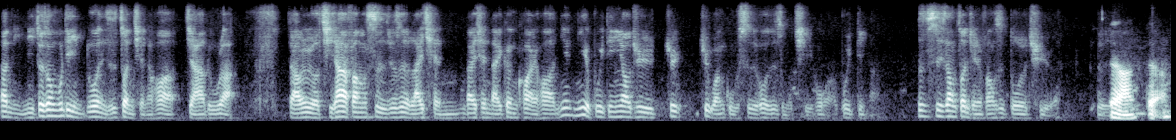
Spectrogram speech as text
那你你最终目的，如果你是赚钱的话，假如啦，假如有其他的方式，就是来钱来钱来更快的话，你你也不一定要去去去玩股市或者是什么期货啊，不一定啊。这世界上赚钱的方式多了去了，对啊，对啊。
